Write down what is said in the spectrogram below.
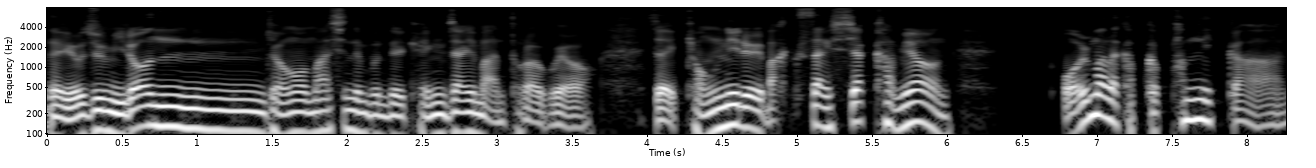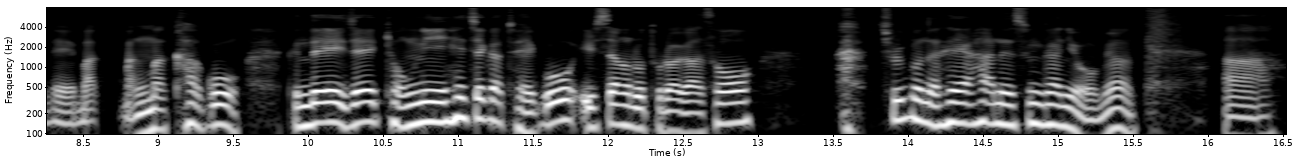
네, 요즘 이런 경험 하시는 분들 굉장히 많더라고요. 이제 격리를 막상 시작하면 얼마나 갑갑합니까? 네, 막, 막막하고. 근데 이제 격리 해제가 되고 일상으로 돌아가서 출근을 해야 하는 순간이 오면, 아,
